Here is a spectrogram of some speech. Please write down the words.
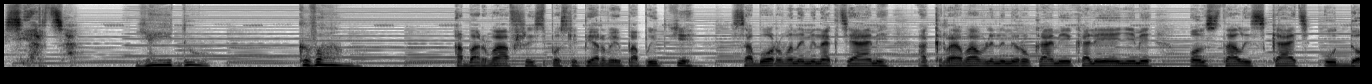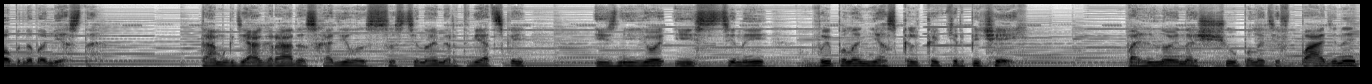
сердца. «Я иду к вам!» Оборвавшись после первой попытки, с оборванными ногтями, окровавленными руками и коленями, он стал искать удобного места. Там, где ограда сходилась со стеной мертвецкой, из нее и из стены выпало несколько кирпичей. Больной нащупал эти впадины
